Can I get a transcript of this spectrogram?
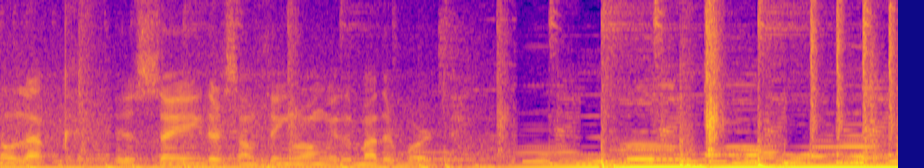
No luck. They're saying there's something wrong with the motherboard. Música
